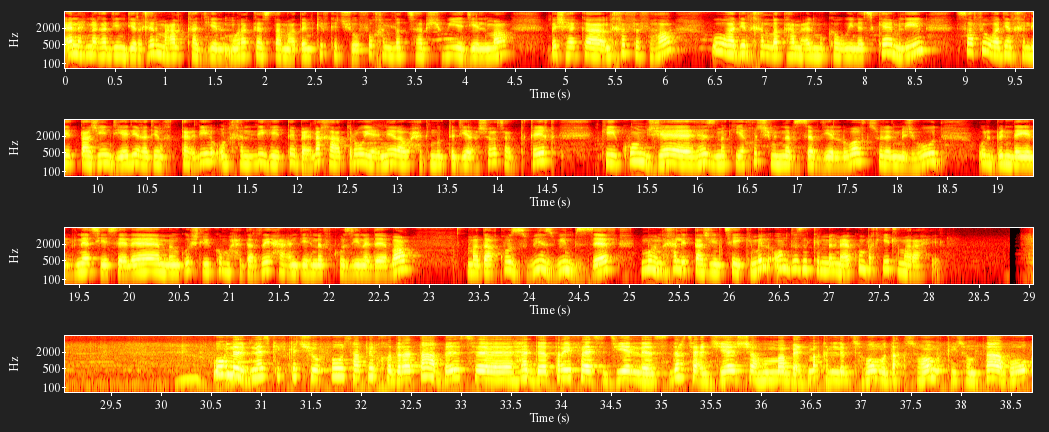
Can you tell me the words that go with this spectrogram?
أنا هنا غادي ندير غير معلقة ديال مركز طماطم كيف كتشوفوا خلطتها بشوية ديال الماء باش هكا نخففها وغادي نخلطها مع المكونات كاملين. صافي وغادي نخلي الطاجين ديالي غادي نغطي عليه ونخليه يطيب على خاطرو يعني راه واحد المدة ديال 10 تاع الدقائق كيكون جاهز ما كياخذش منا بزاف ديال الوقت ولا المجهود. والبنه يا البنات يا سلام ما نقولش لكم واحد الريحة عندي هنا في الكوزينة دابا. مذاقو زوين زوين بزاف. المهم نخلي الطاجين تيكمل وندوز نكمل معكم بقية المراحل. وهنا البنات كيف كتشوفوا صافي الخضرة طابت. آه، هاد الطريفات ديال الصدر تاع الدجاج هما بعد ما قلبتهم ودقتهم لقيتهم طابوا.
